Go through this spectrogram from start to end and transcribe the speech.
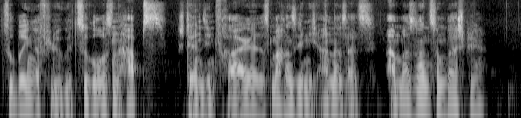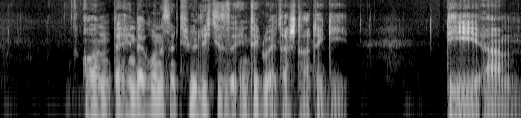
Zubringerflüge zu großen Hubs, stellen sie in Frage. Das machen sie nicht anders als Amazon zum Beispiel. Und der Hintergrund ist natürlich diese Integrator-Strategie, die ähm,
